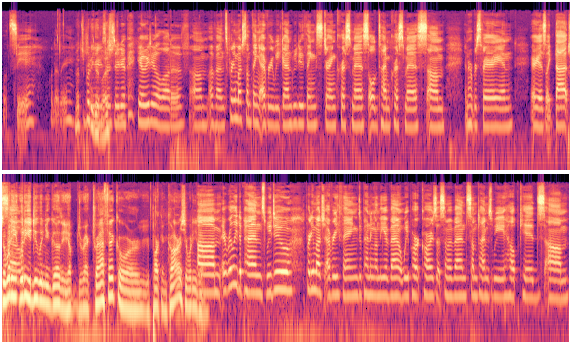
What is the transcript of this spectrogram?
let's see. What other? That's a pretty good list. we do? Yeah, we do a lot of um, events. Pretty much something every weekend. We do things during Christmas, old time Christmas, um, in Harpers Ferry and areas like that. So, what do you what do you do when you go there? You help direct traffic, or you're parking cars, or what do you do? Um, it really depends. We do pretty much everything depending on the event. We park cars at some events. Sometimes we help kids. Um,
